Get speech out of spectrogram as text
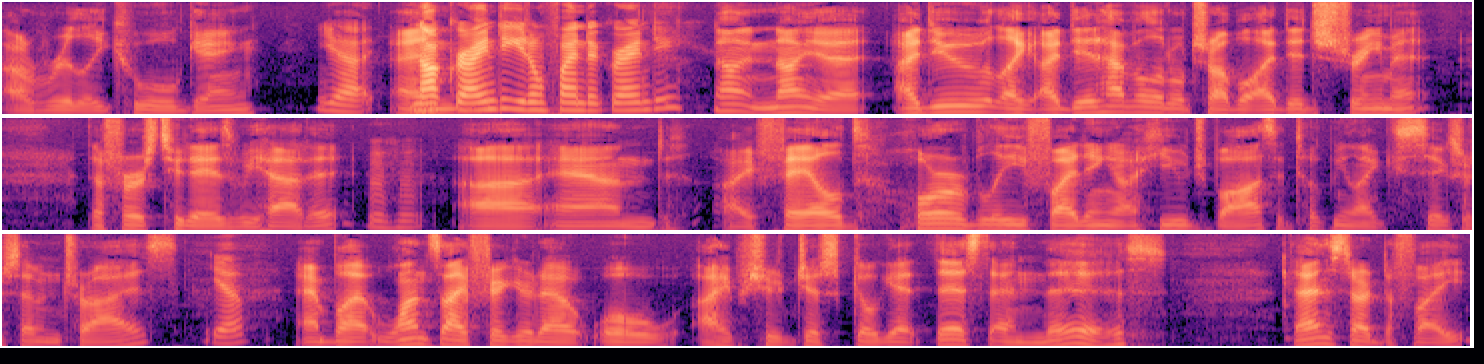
a really cool game. Yeah. Not grindy. You don't find it grindy? Not not yet. I do like I did have a little trouble. I did stream it the first two days we had it, Mhm. uh, and I failed horribly fighting a huge boss. It took me like six or seven tries. Yep. And but once I figured out, well, I should just go get this and this, then start the fight.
